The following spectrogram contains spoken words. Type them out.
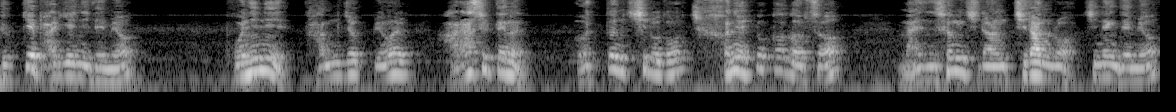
늦게 발견이 되며 본인이 담적병을 알았을 때는 어떤 치료도 전혀 효과가 없어 만성 질환, 질환으로 진행되며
